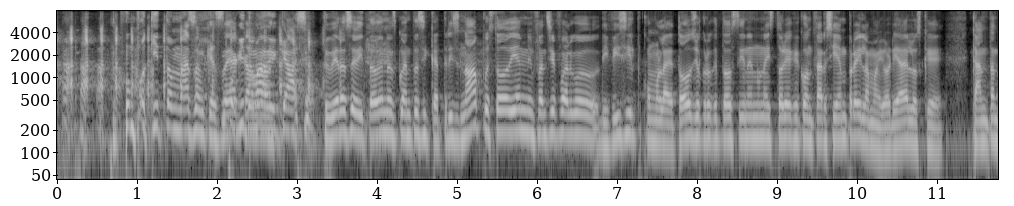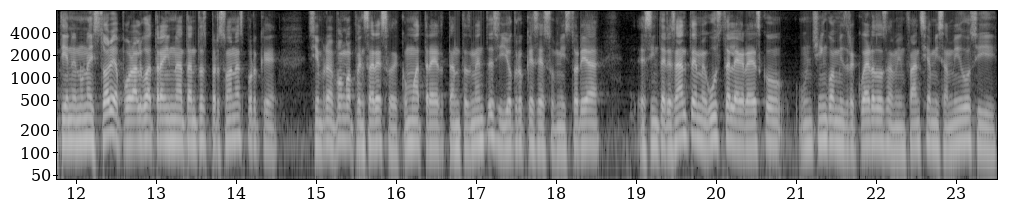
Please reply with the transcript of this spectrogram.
un poquito más, aunque sea. poquito cabrón. más de caso. Te hubieras evitado unas cuantas cicatrices. No, pues todo bien. Mi infancia fue algo difícil, como la de todos. Yo creo que todos tienen una historia que contar siempre y la mayoría de los que cantan tienen una historia. Por algo atraen a tantas personas porque siempre me pongo a pensar eso, de cómo atraer tantas mentes. Y yo creo que es eso. Mi historia es interesante, me gusta, le agradezco un chingo a mis recuerdos, a mi infancia, a mis amigos y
